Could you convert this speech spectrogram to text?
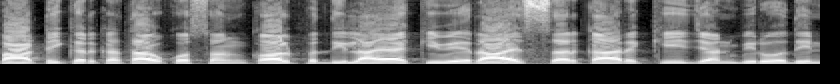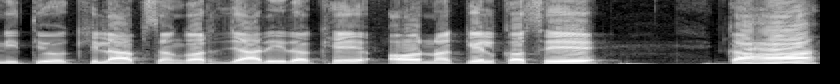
पार्टी कार्यकर्ताओं को संकल्प दिलाया कि वे राज्य सरकार की जन विरोधी नीतियों के खिलाफ संघर्ष जारी रखें और नकेल कसे। कहा,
